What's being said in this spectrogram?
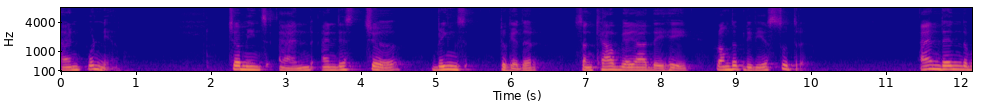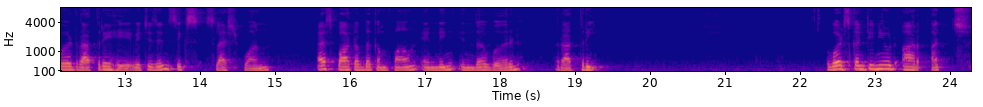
and Punya. Cha means and and this cha brings together Sankhyavyaya Dehe from the previous sutra. And then the word Ratrehe which is in 6 slash 1 as part of the compound ending in the word Ratri. Words continued are Ach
